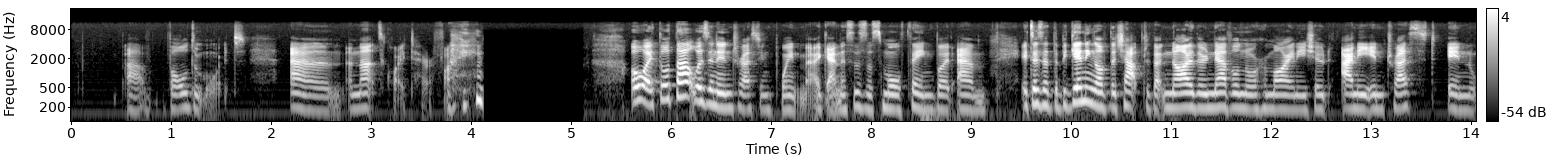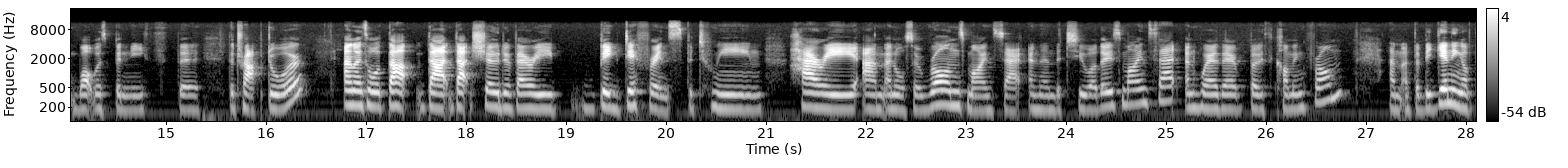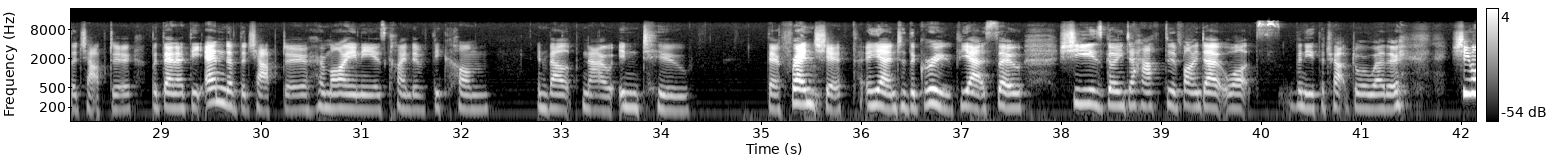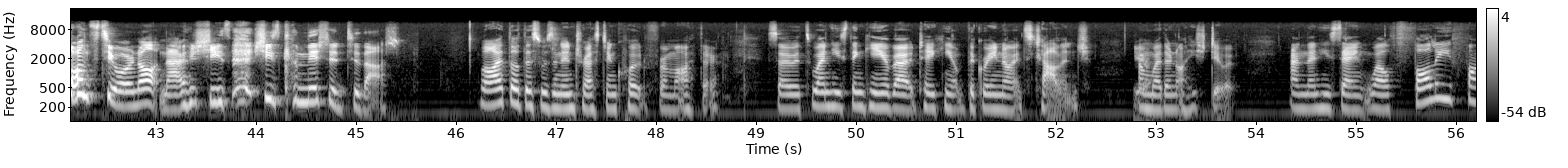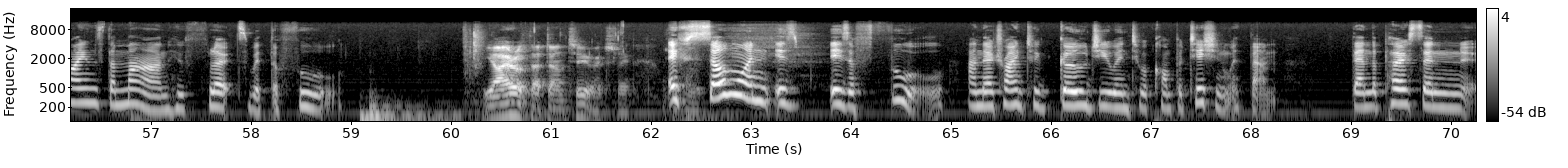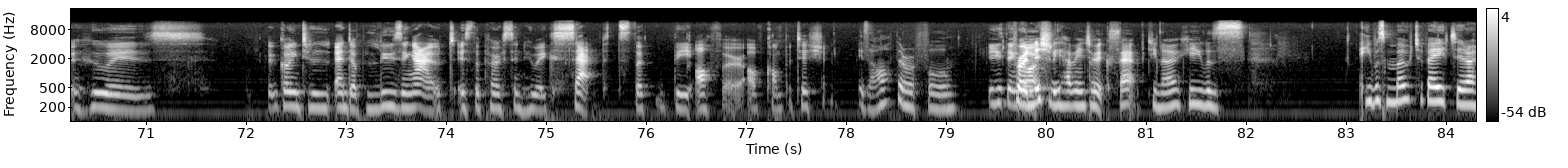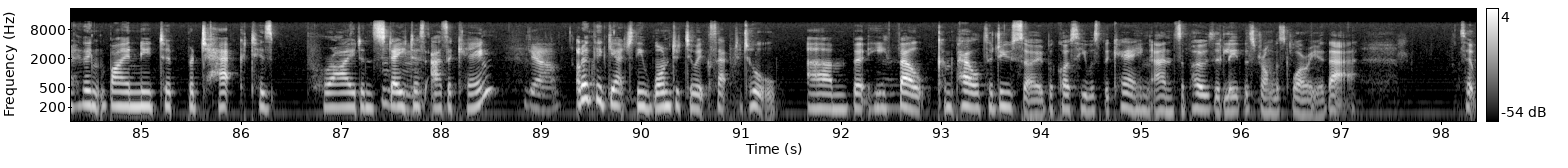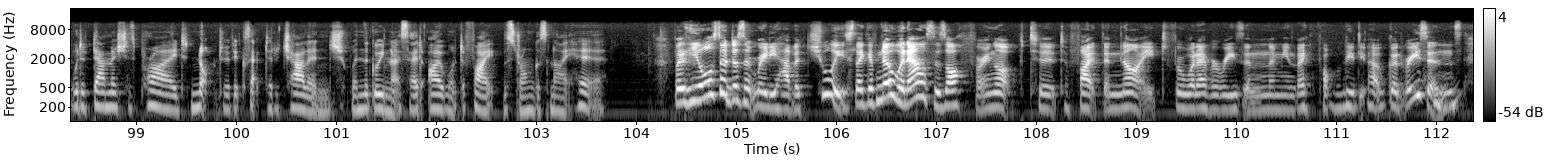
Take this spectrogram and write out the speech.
uh, Voldemort, um, and that's quite terrifying. oh, I thought that was an interesting point. Again, this is a small thing, but um, it says at the beginning of the chapter that neither Neville nor Hermione showed any interest in what was beneath the the trap door, and I thought that that that showed a very big difference between Harry um, and also Ron's mindset and then the two others' mindset and where they're both coming from um, at the beginning of the chapter. But then at the end of the chapter, Hermione has kind of become enveloped now into their friendship, yeah, into the group, yeah. So she is going to have to find out what's beneath the trapdoor, whether she wants to or not. Now she's she's committed to that. Well, I thought this was an interesting quote from Arthur. So it's when he's thinking about taking up the Green Knights challenge Yeah. and whether or not he should do it. And then he's saying, Well, folly finds the man who flirts with the fool. Yeah, I wrote that down too, actually. If someone is is a fool and they're trying to goad you into a competition with them, then the person who is going to end up losing out is the person who accepts the, the offer of competition. Is Arthur a fool? You think For Ar- initially having to accept, you know, he was he was motivated, I think, by a need to protect his pride and status as a king. Yeah. I don't think he actually wanted to accept at all. Um, but he felt compelled to do so because he was the king and supposedly the strongest warrior there. So it would have damaged his pride not to have accepted a challenge when the Green Knight said, I want to fight the strongest knight here. But he also doesn't really have a choice. Like if no one else is offering up to, to fight the knight for whatever reason, I mean they probably do have good reasons. Mm-hmm.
